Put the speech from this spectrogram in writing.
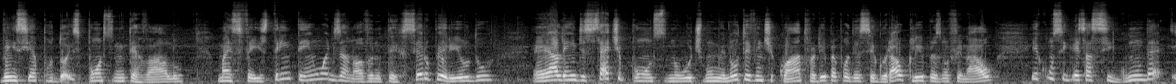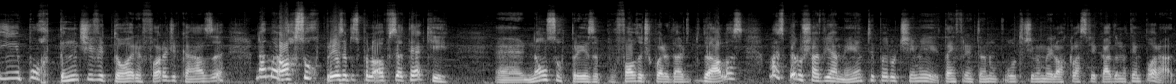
vencia por dois pontos no intervalo, mas fez 31 a 19 no terceiro período, é, além de 7 pontos no último minuto e 24 ali para poder segurar o Clippers no final e conseguir essa segunda e importante vitória fora de casa, na maior surpresa dos playoffs até aqui. É, não surpresa por falta de qualidade do Dallas, mas pelo chaveamento e pelo time estar tá enfrentando outro time melhor classificado na temporada.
